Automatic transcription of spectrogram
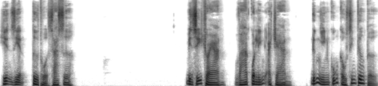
hiện diện từ thuở xa xưa. Binh sĩ Troyan và quân lính Achaean đứng nhìn cũng cầu xin tương tự.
